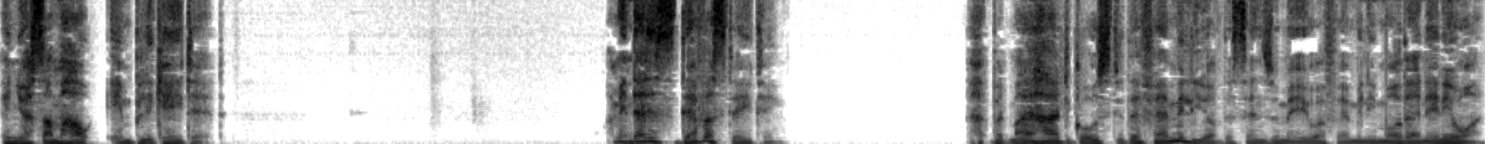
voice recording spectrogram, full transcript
and you're somehow implicated? I mean, that is devastating. But my heart goes to the family of the Senzo Meyiwa family more than anyone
